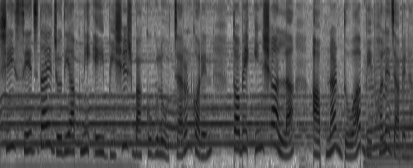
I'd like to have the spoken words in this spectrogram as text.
সেই সেজদায় যদি আপনি এই বিশেষ বাক্যগুলো উচ্চারণ করেন, তবে ইনশাআল্লাহ আপনার দোয়া বিফলে যাবে না।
